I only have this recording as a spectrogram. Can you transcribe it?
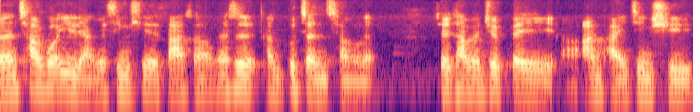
可能超过一两个星期的发烧，那是很不正常的，所以他们就被安排进去。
